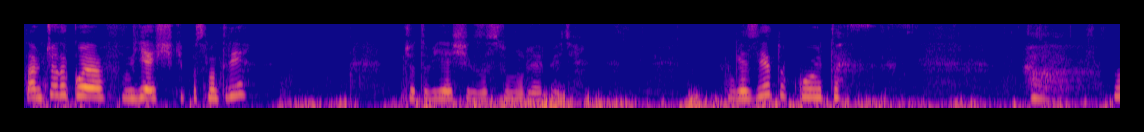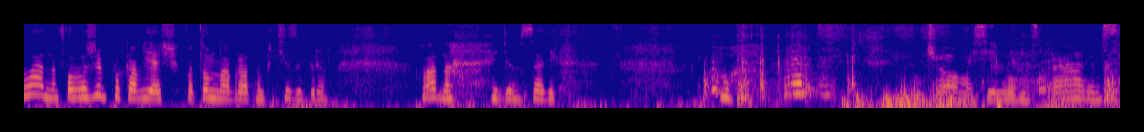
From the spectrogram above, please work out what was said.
Там что такое в ящике? Посмотри. Что-то в ящик засунули опять. Газету какую-то. Ну ладно, положи пока в ящик, потом на обратном пути заберем. Ладно, идем в садик. Фух. Ничего, мы сильные, мы справимся.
